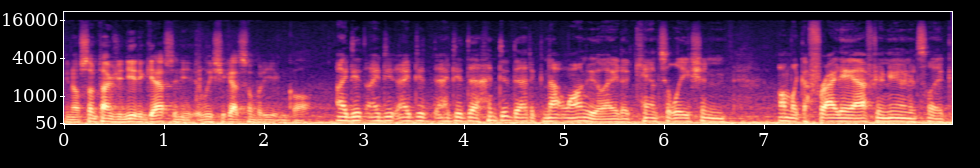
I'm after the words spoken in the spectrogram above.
you know, sometimes you need a guest, and you, at least you got somebody you can call. I did. I did. I did. I did that. I did that not long ago. I had a cancellation on like a Friday afternoon. It's like,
